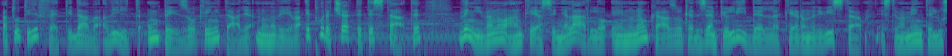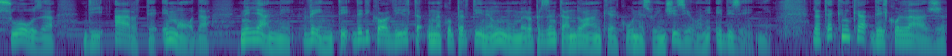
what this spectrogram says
a tutti gli effetti dava a Wild un peso che in Italia non aveva. Eppure certe testate venivano anche a segnalarlo e non è un caso che ad esempio Lidl, che era una rivista estremamente lussuosa di arte e moda, negli anni 20 dedicò a Wilt una copertina e un numero presentando anche alcune sue incisioni e disegni. La tecnica del collage,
